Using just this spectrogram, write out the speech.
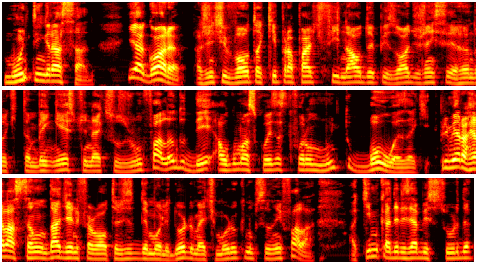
Muito engraçado. E agora, a gente volta aqui para a parte final do episódio, já encerrando aqui também este Nexus Room, falando de algumas coisas que foram muito boas aqui. Primeiro, a relação da Jennifer Walters e do Demolidor, do Matt Murdock, que não preciso nem falar. A química deles é absurda,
